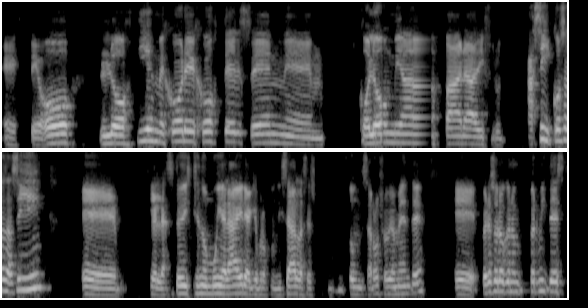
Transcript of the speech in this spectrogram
Este, o los 10 mejores hostels en, em, Colombia para disfrutar. Así, cosas así, eh, que las estoy diciendo muy al aire, hay que profundizarlas, es todo un desarrollo obviamente, eh, pero eso lo que nos permite es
